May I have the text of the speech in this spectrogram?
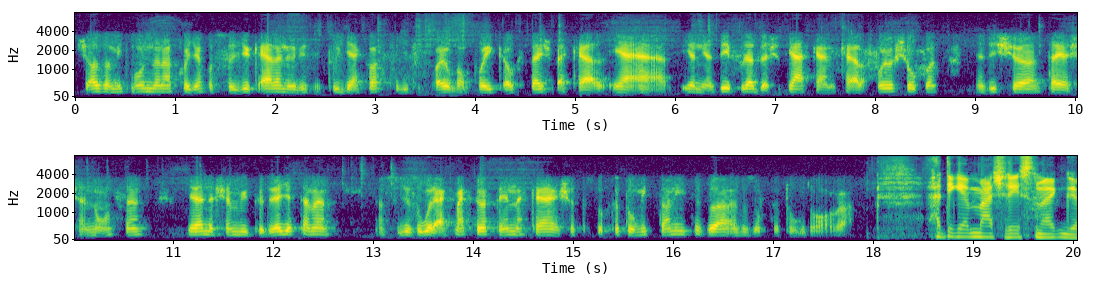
és az, amit mondanak, hogy ahhoz, hogy ők ellenőrizni tudják azt, hogy itt valóban folyik oktatás, be kell jönni az épületbe, és ott járkálni kell a folyosókon, ez is teljesen nonsens. Rendesen működő egyetemen az, hogy az órák megtörténnek-e, és ott az oktató mit tanít, ez, a, ez az oktatók dolga. Hát igen, másrészt meg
